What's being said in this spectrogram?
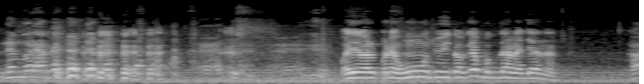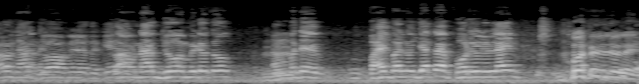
નંબર આપે. પછી વળ પણ હું છું તો કે બગદાણા જાના કાળો નાગ જોવા મળ્યો તો કાળો નાક જોવા મળ્યો તો? આમ બધે ભાઈબંધનું જતા four wheeler line four wheeler લઈ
